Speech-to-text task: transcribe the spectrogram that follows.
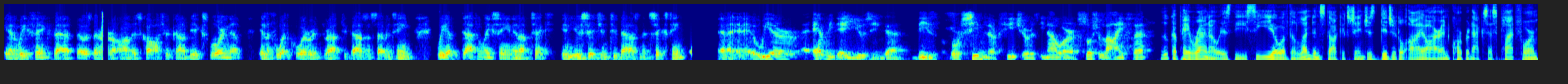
and we think that those that are on this call should kind of be exploring them in the fourth quarter and throughout 2017. We have definitely seen an uptick in usage in 2016. Uh, we are every day using uh, these or similar features in our social life. Uh, Luca Peyrano is the CEO of the London Stock Exchange's digital IR and corporate access platform,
